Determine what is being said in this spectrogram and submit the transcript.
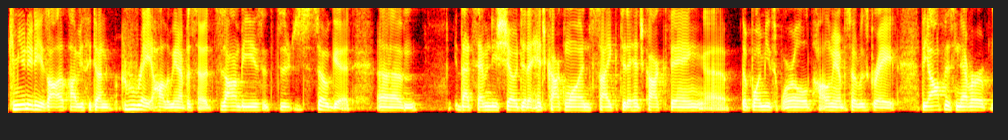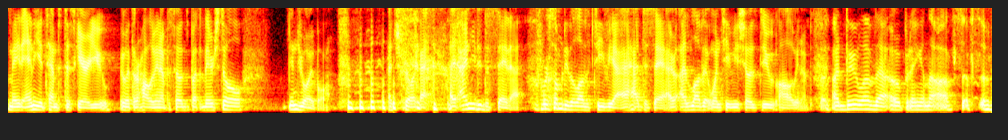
Community has obviously done great Halloween episodes. Zombies, it's so good. Um, that 70s show did a Hitchcock one. Psych did a Hitchcock thing. Uh, the Boy Meets World Halloween episode was great. The Office never made any attempts to scare you with their Halloween episodes, but they're still enjoyable. I just feel like I, I, I needed to say that. For somebody that loves TV, I had to say I, I love it when TV shows do Halloween episodes. I do love that opening in the Office episode.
